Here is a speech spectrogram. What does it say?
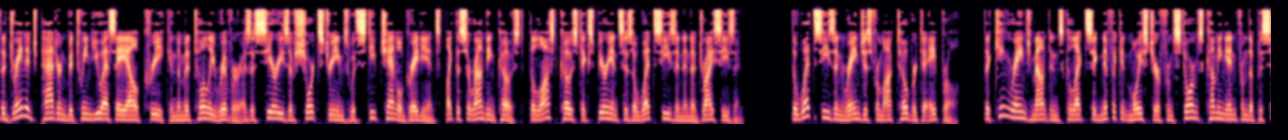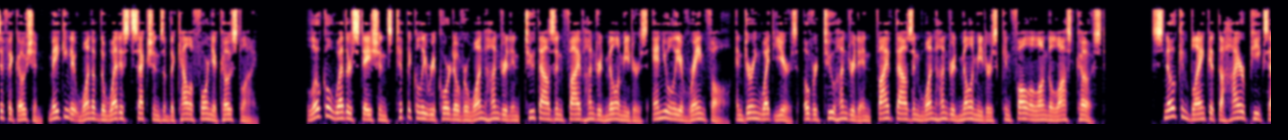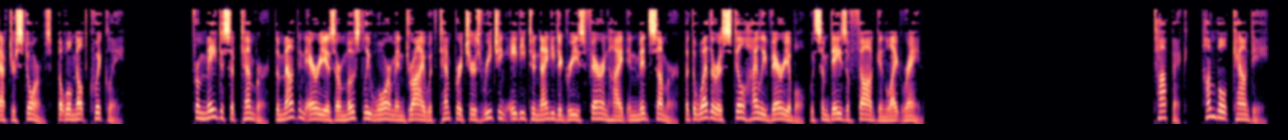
The drainage pattern between USAL Creek and the Mattole River is a series of short streams with steep channel gradients. Like the surrounding coast, the Lost Coast experiences a wet season and a dry season. The wet season ranges from October to April. The King Range Mountains collect significant moisture from storms coming in from the Pacific Ocean, making it one of the wettest sections of the California coastline. Local weather stations typically record over 100 in 2500 mm annually of rainfall, and during wet years, over 200 in 5100 mm can fall along the Lost Coast. Snow can blanket the higher peaks after storms, but will melt quickly. From May to September, the mountain areas are mostly warm and dry with temperatures reaching 80 to 90 degrees Fahrenheit in mid-summer, but the weather is still highly variable, with some days of fog and light rain. Humboldt County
